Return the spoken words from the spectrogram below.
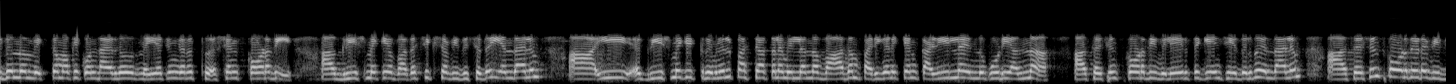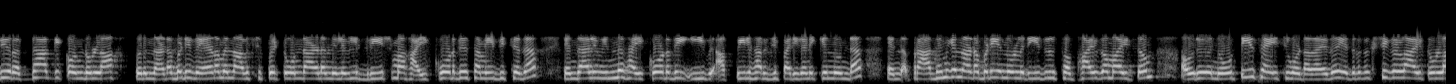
ഇതെന്നും വ്യക്തമാക്കിക്കൊണ്ടായിരുന്നു നെയ്യാറ്റിൻകര സെഷൻസ് കോടതി ഗ്രീഷ്മയ്ക്ക് വധശിക്ഷ വിധിച്ചത്. എന്തായാലും ഈ ഗ്രീഷ്മയ്ക്ക് ക്രിമിനൽ പശ്ചാത്തലം ഇല്ലെന്ന വാദം പരിഗണിക്കാൻ കഴിയില്ല എന്നുകൂടി അന്ന് സെഷൻസ് കോടതി വിലയിരുത്തുകയും ചെയ്തിരുന്നു. എന്തായാലും സെഷൻസ് കോടതിയുടെ വിധി റദ്ദാക്കിക്കൊണ്ടുള്ള ഒരു നടപടി വേണമെന്ന് ആവശ്യപ്പെട്ടുകൊണ്ടാണ് നിലവിൽ ഗ്രീഷ്മ ഹൈക്കോടതിയെ സമീപിച്ചത്. എന്തായാലും ഇന്ന് ഹൈക്കോടതി ഈ അപ്പീൽ ഹർജി പരിഗണിക്കുന്നുണ്ട്. പ്രാഥമിക നടപടി എന്നുള്ള രീതിയിൽ സ്വാഭാവികമായിട്ടും ഒരു നോട്ടീസ് അയച്ചുകൊണ്ട് അതായത് എതിർകക്ഷികളായിട്ടുള്ള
